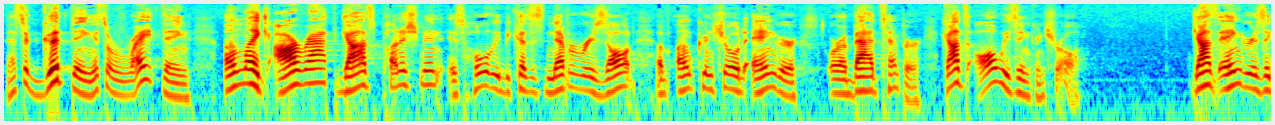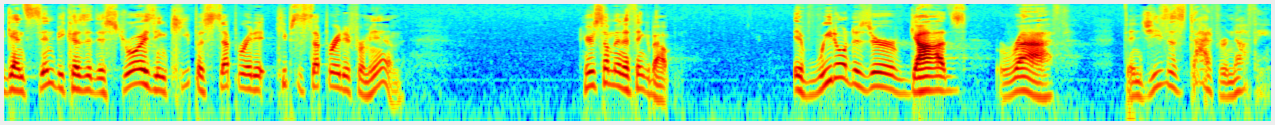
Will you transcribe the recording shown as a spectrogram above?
That's a good thing. It's a right thing. Unlike our wrath, God's punishment is holy because it's never a result of uncontrolled anger or a bad temper. God's always in control. God's anger is against sin because it destroys and keep us separated, keeps us separated from Him. Here's something to think about. If we don't deserve God's wrath, then Jesus died for nothing.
